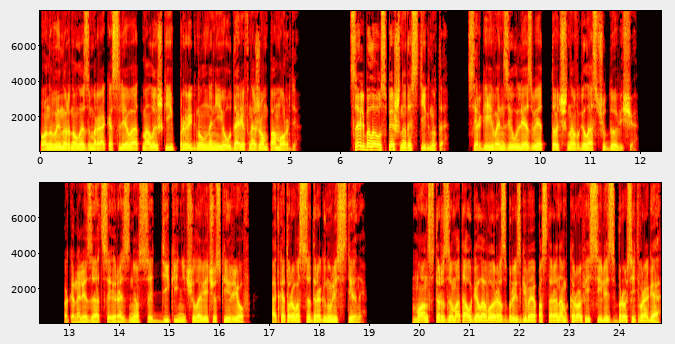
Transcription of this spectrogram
Он вынырнул из мрака слева от малышки и прыгнул на нее, ударив ножом по морде. Цель была успешно достигнута. Сергей вонзил лезвие точно в глаз чудовища. По канализации разнесся дикий нечеловеческий рев, от которого содрогнулись стены. Монстр замотал головой, разбрызгивая по сторонам кровь и силясь сбросить врага,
